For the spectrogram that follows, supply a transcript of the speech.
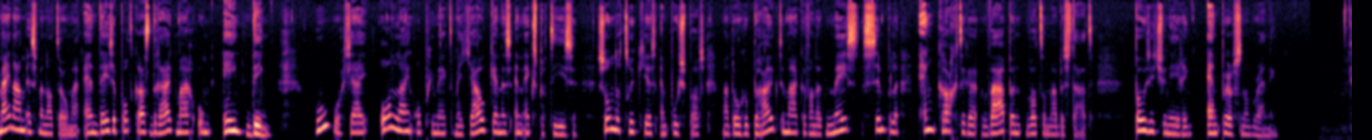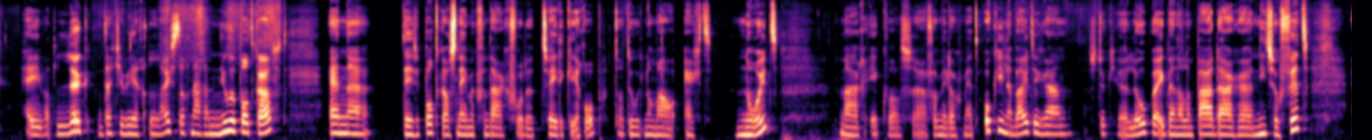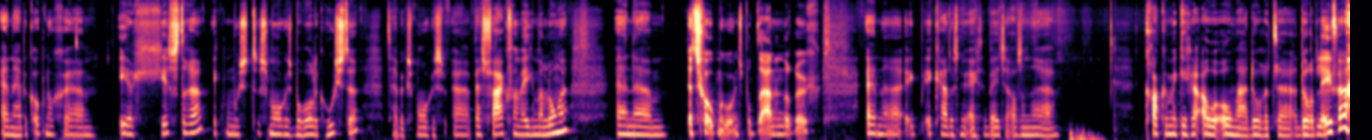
Mijn naam is Manatoma en deze podcast draait maar om één ding. Hoe word jij online opgemerkt met jouw kennis en expertise? Zonder trucjes en poespas, maar door gebruik te maken van het meest simpele en krachtige wapen wat er maar bestaat: positionering en personal branding. Hey, wat leuk dat je weer luistert naar een nieuwe podcast. En uh, deze podcast neem ik vandaag voor de tweede keer op. Dat doe ik normaal echt nooit. Maar ik was uh, vanmiddag met Okkie naar buiten gegaan. Een stukje lopen. Ik ben al een paar dagen niet zo fit. En heb ik ook nog uh, eergisteren. Ik moest s'morgens behoorlijk hoesten. Dat heb ik s'morgens uh, best vaak vanwege mijn longen. En uh, het schoot me gewoon spontaan in de rug. En uh, ik, ik ga dus nu echt een beetje als een uh, krakkemikkige oude oma door het, uh, door het leven.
